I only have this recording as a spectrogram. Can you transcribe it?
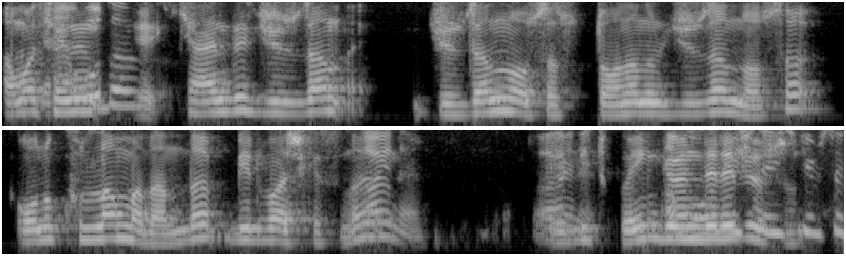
Ama Yani senin da- e, kendi cüzdan cüzdanın olsa, donanım cüzdanın olsa onu kullanmadan da bir başkasına Aynen. e, Aynen. Bitcoin Ama onu gönderebiliyorsun. işte hiç kimse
